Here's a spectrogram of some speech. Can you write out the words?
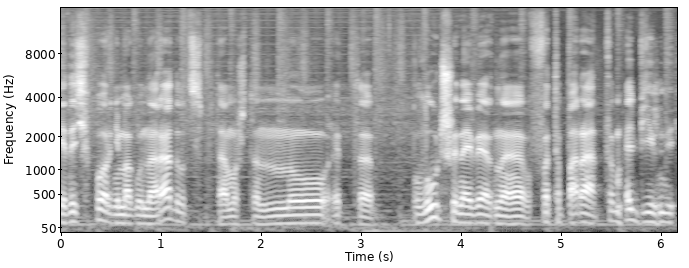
я до сих пор не могу нарадоваться, потому что, ну, это лучший, наверное, фотоаппарат мобильный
